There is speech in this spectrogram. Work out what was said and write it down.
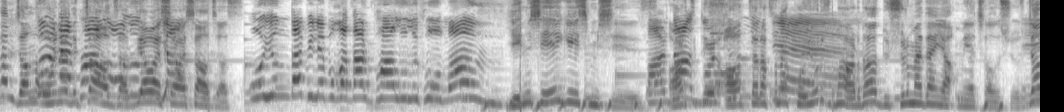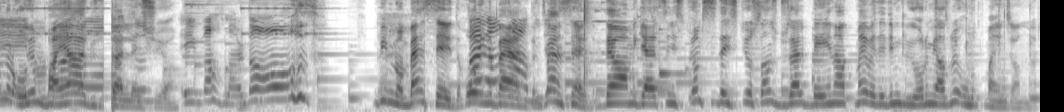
Tam canlar Böyle oynadıkça pahalı alacağız. olur Yavaş ya. yavaş alacağız. Oyunda bile bu kadar pahalılık olmaz. Yeni şeye geçmişiz. Bardağı Artık böyle alt tarafına düşürmeyeceğiz. koyuyoruz. Bardağı düşürmeden yapmaya çalışıyoruz. Canlar oyun Eyvahlar bayağı olsun. güzelleşiyor. Eyvahlar da olsun. Bilmiyorum ben sevdim. Ben Oyunu beğendim. yapacağım? Ben sevdim. Devamı gelsin istiyorum. Siz de istiyorsanız güzel beğeni atmayı ve dediğim gibi yorum yazmayı unutmayın canlar.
